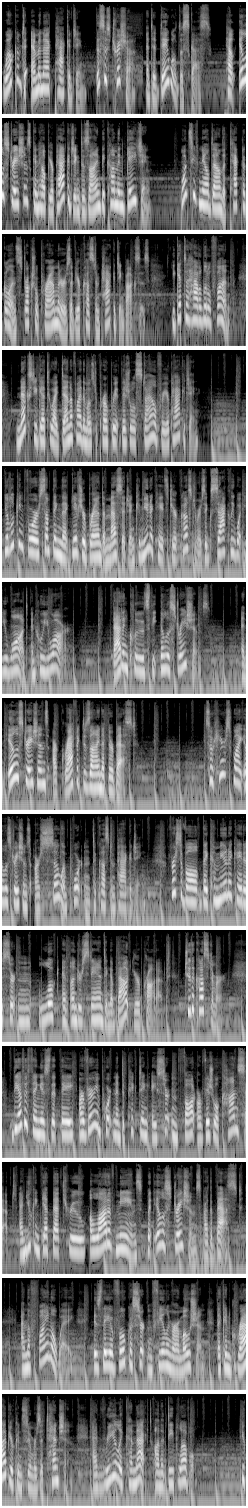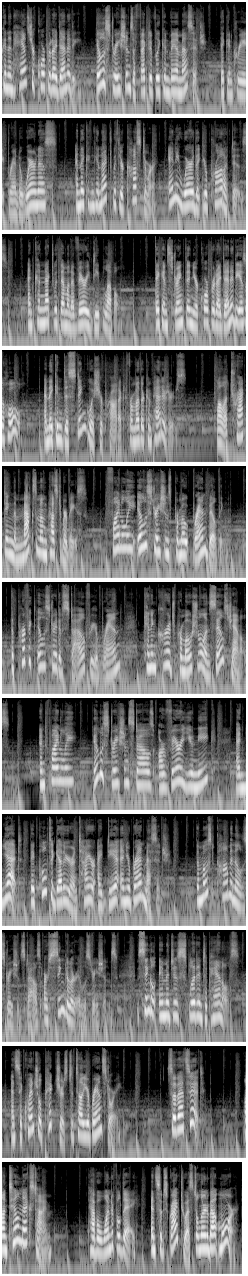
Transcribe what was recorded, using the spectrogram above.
Welcome to Emenac Packaging. This is Trisha, and today we'll discuss how illustrations can help your packaging design become engaging. Once you've nailed down the technical and structural parameters of your custom packaging boxes, you get to have a little fun. Next, you get to identify the most appropriate visual style for your packaging. You're looking for something that gives your brand a message and communicates to your customers exactly what you want and who you are. That includes the illustrations. And illustrations are graphic design at their best. So here's why illustrations are so important to custom packaging. First of all, they communicate a certain look and understanding about your product to the customer. The other thing is that they are very important in depicting a certain thought or visual concept, and you can get that through a lot of means, but illustrations are the best. And the final way is they evoke a certain feeling or emotion that can grab your consumer's attention and really connect on a deep level. You can enhance your corporate identity. Illustrations effectively convey a message. They can create brand awareness, and they can connect with your customer anywhere that your product is and connect with them on a very deep level. They can strengthen your corporate identity as a whole, and they can distinguish your product from other competitors while attracting the maximum customer base. Finally, illustrations promote brand building. The perfect illustrative style for your brand can encourage promotional and sales channels. And finally, illustration styles are very unique, and yet they pull together your entire idea and your brand message. The most common illustration styles are singular illustrations, single images split into panels, and sequential pictures to tell your brand story. So that's it. Until next time, have a wonderful day and subscribe to us to learn about more.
